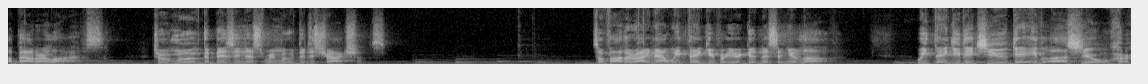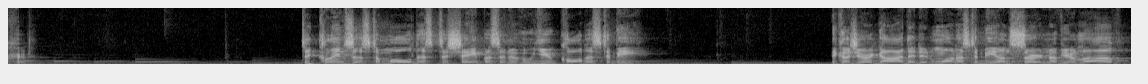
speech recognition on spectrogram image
about our lives. To remove the busyness, remove the distractions. So, Father, right now we thank you for your goodness and your love. We thank you that you gave us your word to cleanse us, to mold us, to shape us into who you called us to be. Because you're a God that didn't want us to be uncertain of your love,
